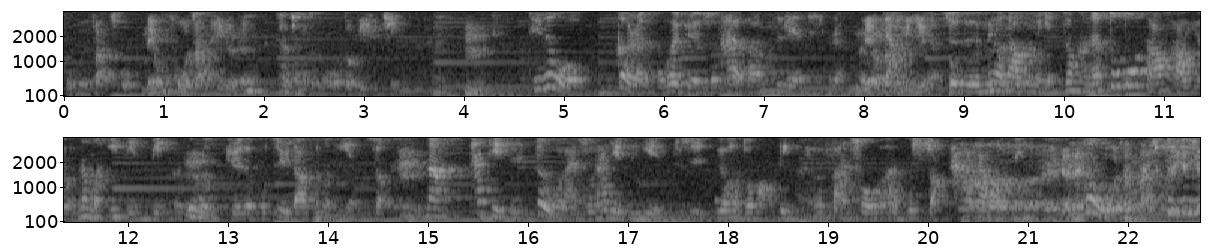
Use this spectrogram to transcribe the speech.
不会犯错、没有破绽的一个人，嗯，他讲什么我都必须听，嗯嗯。其实我个人不会觉得说他有到自恋型人格这样子的，对对对，没有到这么严重，可能多多少少有那么一点点，可是我觉得不至于到这么的严重。嗯，那他其实对我来说，他其实也就是有很多毛病啊，也会犯错，我很不爽他干嘛的那个。可是我对对对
